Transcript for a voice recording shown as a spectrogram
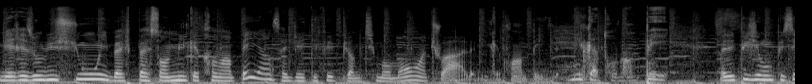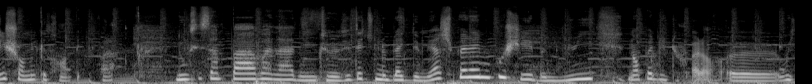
Mes résolutions, eh ben, je passe en 1080p, hein, ça a déjà été fait depuis un petit moment, hein, tu vois, la 1080p, 1080p bah, Depuis que j'ai mon PC, je suis en 1080p, voilà. Donc c'est sympa, voilà, donc euh, c'était une blague de merde, je peux aller me coucher, bonne nuit. Non, pas du tout, alors, euh, oui.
